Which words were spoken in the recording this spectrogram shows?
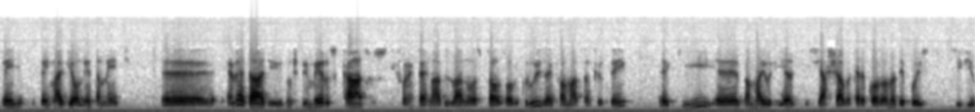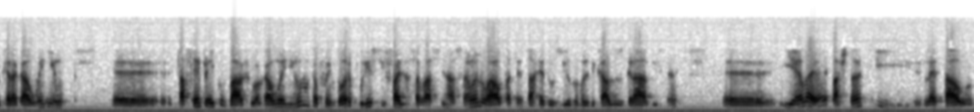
vem, vem mais violentamente. É, é, verdade, nos primeiros casos que foram internados lá no Hospital Oswaldo Cruz, a informação que eu tenho é que é, a maioria se achava que era corona, depois se viu que era H1N1 está é, tá sempre aí por baixo. O H1N1 nunca foi embora, por isso se faz essa vacinação anual, para tentar reduzir o número de casos graves. Né? É, e ela é bastante letal.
